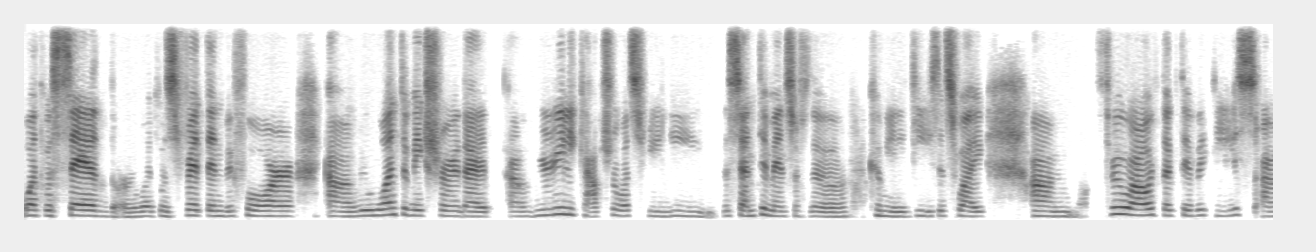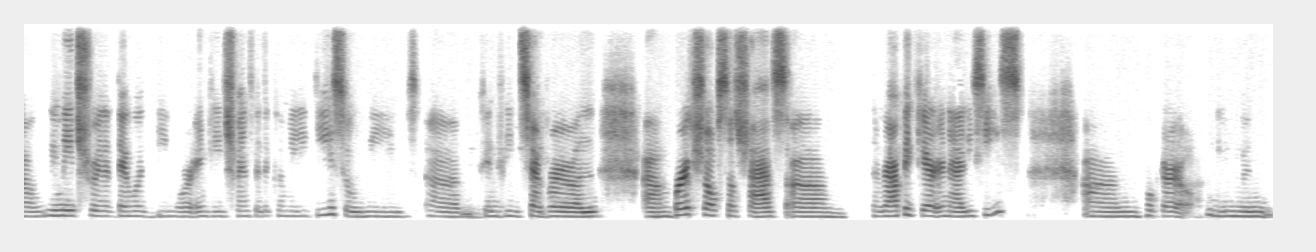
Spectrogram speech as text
what was said or what was written before. Uh, we want to make sure that uh, we really capture what's really the sentiments of the communities. That's why um, throughout the activities, um, we made sure that there would be more engagement with the community. So we um, convened several um, workshops such as um, the rapid care analysis, um, you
